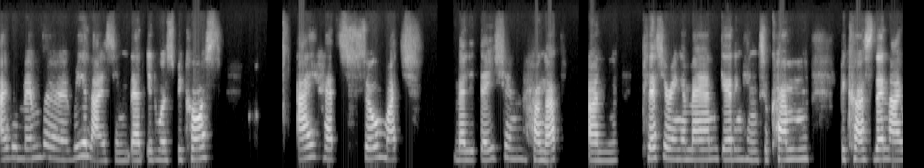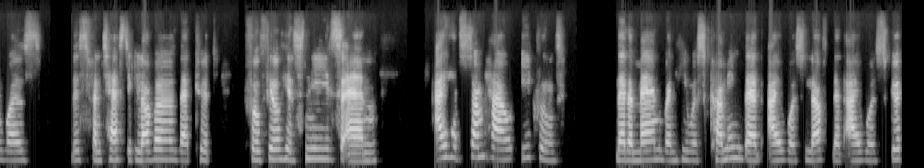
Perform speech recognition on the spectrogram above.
i remember realizing that it was because i had so much validation hung up on pleasuring a man getting him to come because then i was this fantastic lover that could fulfill his needs and i had somehow equaled that a man when he was coming that i was loved that i was good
